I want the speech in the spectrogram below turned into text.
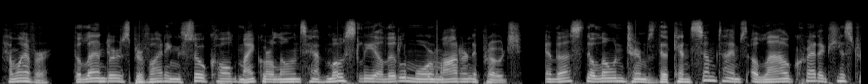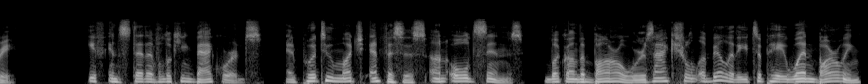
However, the lenders providing so-called microloans have mostly a little more modern approach, and thus the loan terms that can sometimes allow credit history. If instead of looking backwards, and put too much emphasis on old sins, look on the borrower's actual ability to pay when borrowing,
